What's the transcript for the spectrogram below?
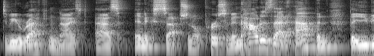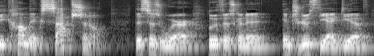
to be recognized as an exceptional person. And how does that happen that you become exceptional? This is where Luther's going to introduce the idea of,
